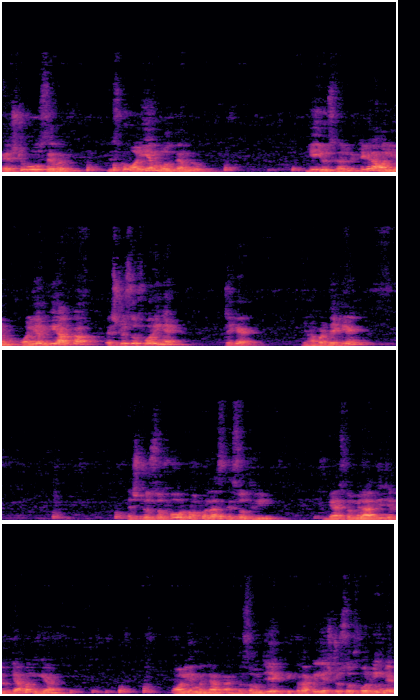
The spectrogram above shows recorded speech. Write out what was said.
S two O seven जिसको ऑलियम बोलते हैं हम लोग, ये यूज़ कर ले, ठीक है ना? ऑलियम ऑलियम भी आपका एस टू सो फोर ही है, ठीक है? यहाँ पर देख लें एस टू सो फोर और प्लस एसओ थ्री गैस को मिला दीजिए तो क्या बन गया? ऑलियम बन जाता है। तो समझिए एक तरह का एस्टोसोफोनिंग है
